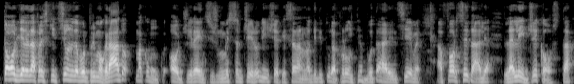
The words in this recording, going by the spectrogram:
togliere la prescrizione dopo il primo grado? Ma comunque oggi Renzi sul messaggero dice che saranno addirittura pronti a votare insieme a Forza Italia la legge Costa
